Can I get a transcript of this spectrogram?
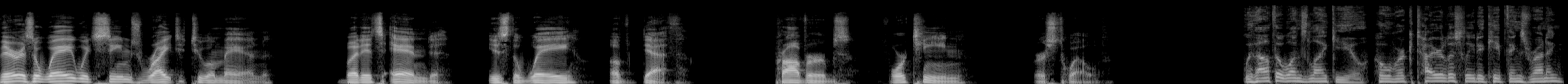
There is a way which seems right to a man, but its end is the way of death. Proverbs 14, verse 12. Without the ones like you, who work tirelessly to keep things running,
